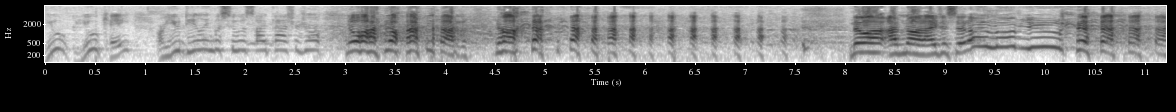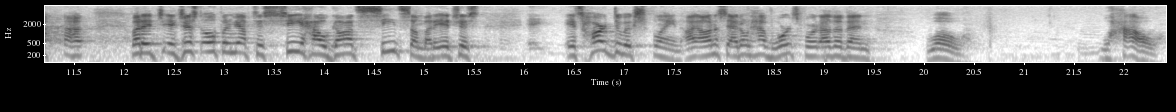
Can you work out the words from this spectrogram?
you, are you okay? Are you dealing with suicide, Pastor Joel? No, I, no, I'm not. No, no, I'm not. I just said, I love you. but it, it just opened me up to see how God sees somebody. It just, it, it's hard to explain. I honestly, I don't have words for it other than, whoa, wow.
